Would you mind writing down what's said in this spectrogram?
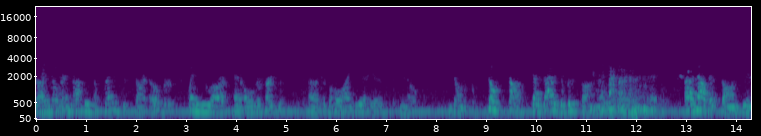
starting over and not being afraid to start over when you are an older person. Because uh, the whole idea is, you know, don't don't stop. You gotta die with your boots on, right? uh, now this song is.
